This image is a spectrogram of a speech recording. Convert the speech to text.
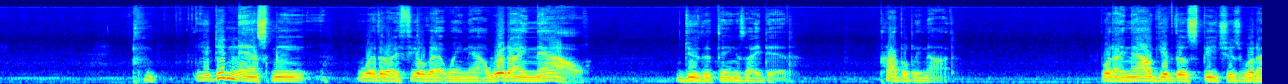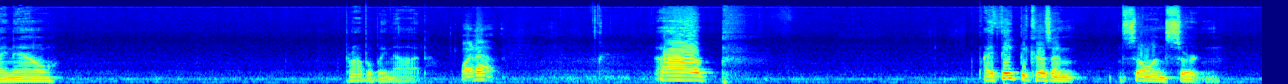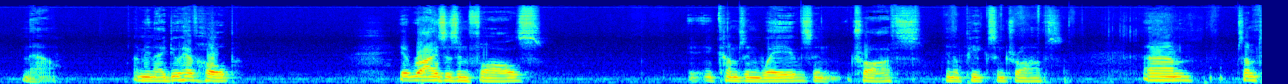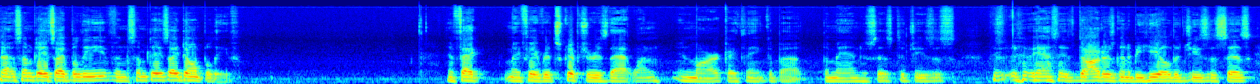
you didn't ask me whether I feel that way now. Would I now do the things I did? Probably not. Would I now give those speeches? Would I now? Probably not. Why not? Uh, I think because I'm so uncertain now. I mean, I do have hope. It rises and falls. It comes in waves and troughs, you know, peaks and troughs. Um, sometimes, some days I believe, and some days I don't believe. In fact, my favorite scripture is that one in Mark, I think, about the man who says to Jesus, his daughter's going to be healed, and Jesus says,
